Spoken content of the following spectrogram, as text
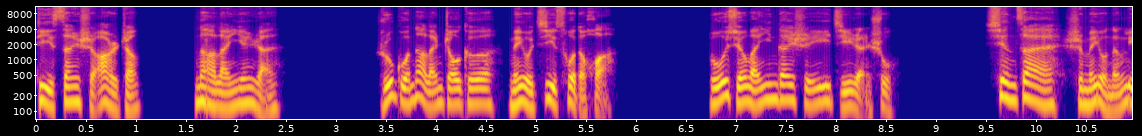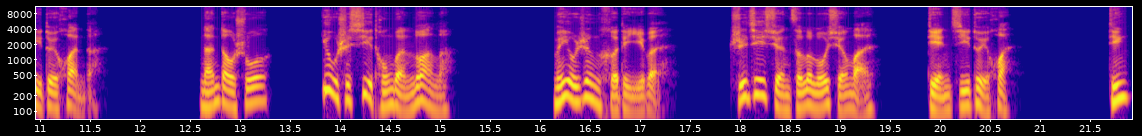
第三十二章纳兰嫣然。如果纳兰朝歌没有记错的话，螺旋丸应该是 A 级忍术，现在是没有能力兑换的。难道说又是系统紊乱了？没有任何的疑问，直接选择了螺旋丸，点击兑换。叮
